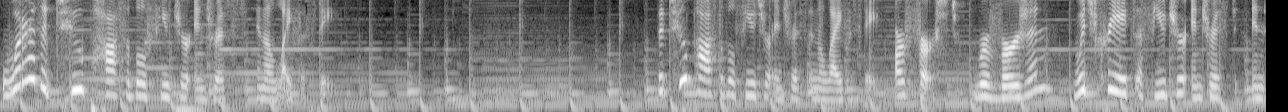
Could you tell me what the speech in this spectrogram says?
What are the two possible future interests in a life estate? The two possible future interests in a life estate are first, reversion, which creates a future interest in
